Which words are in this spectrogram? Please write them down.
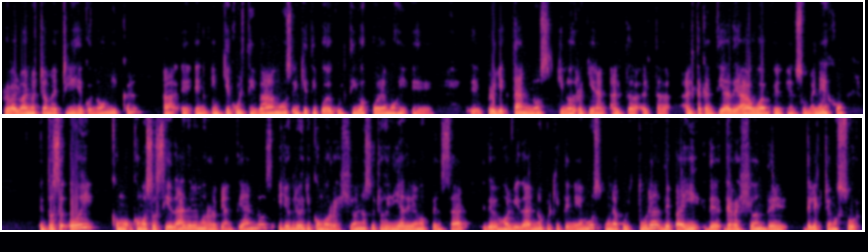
reevaluar nuestra matriz económica, eh, en, qué cultivamos, en qué tipo de cultivos podemos eh, eh, proyectarnos que no requieran alta, alta, alta cantidad de agua en, su manejo. Entonces hoy como, como, sociedad debemos replantearnos y yo creo que como región nosotros hoy día debemos pensar, debemos olvidarnos porque tenemos una cultura de país, de, región del, del, extremo sur.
